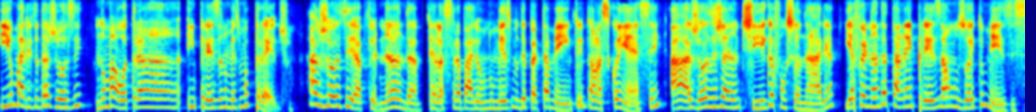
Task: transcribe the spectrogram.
e o marido da Josi numa outra empresa no mesmo prédio. A Josi e a Fernanda, elas trabalham no mesmo departamento, então elas se conhecem. A Josi já é antiga funcionária e a Fernanda está na empresa há uns oito meses.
